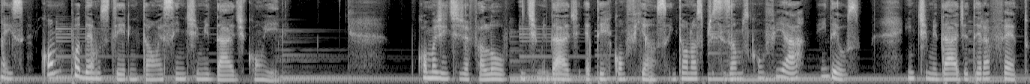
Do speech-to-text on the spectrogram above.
Mas como podemos ter então essa intimidade com Ele? Como a gente já falou, intimidade é ter confiança, então nós precisamos confiar em Deus. Intimidade é ter afeto,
